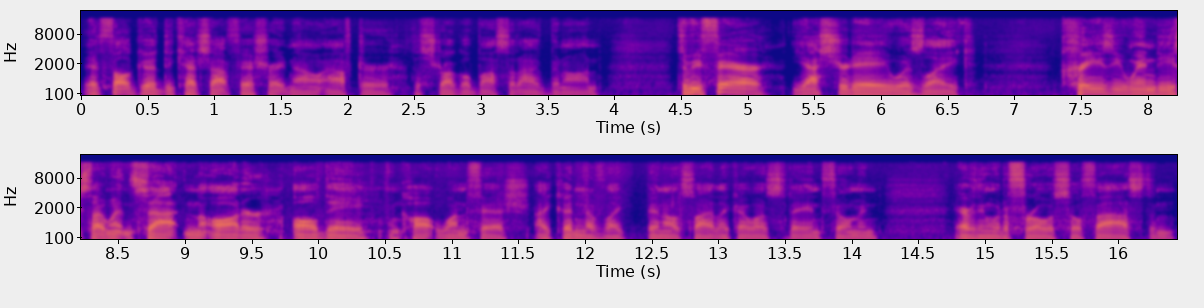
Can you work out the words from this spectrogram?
It felt good to catch that fish right now after the struggle bus that I've been on. To be fair, yesterday was like crazy windy, so I went and sat in the otter all day and caught one fish. I couldn't have like been outside like I was today and filming. Everything would have froze so fast and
